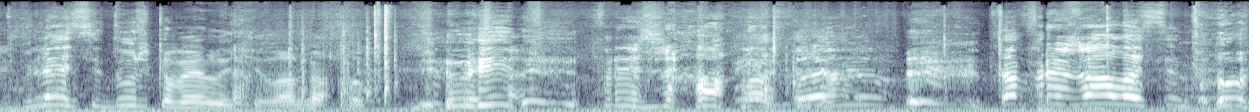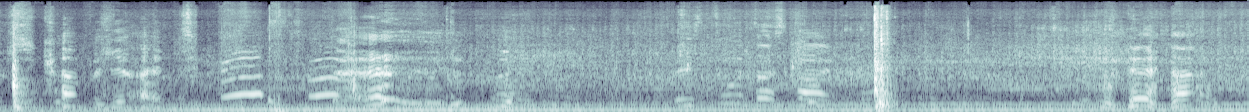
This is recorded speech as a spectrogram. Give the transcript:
пізде. Блядь, сидушка вилетіла нахуй. Диви, прижала. блядь. Та прижала сидушка, блядь. Ти тут остань.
